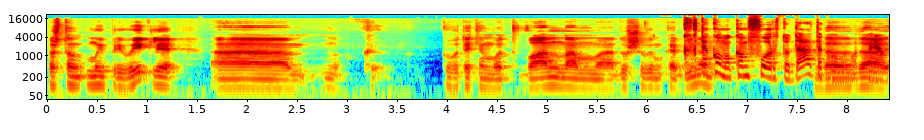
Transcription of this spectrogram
То, что мы привыкли а, ну, к вот этим вот ваннам, душевым кабинам. К такому комфорту, да, такому да, вот да. прям.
